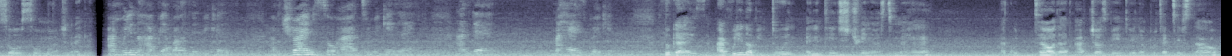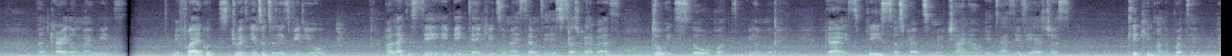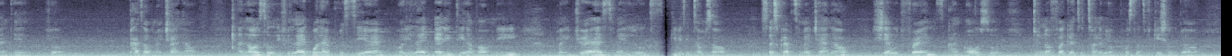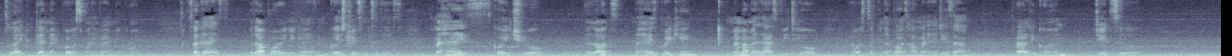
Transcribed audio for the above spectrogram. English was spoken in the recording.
So so much. Like i'm really not happy about it because i'm trying so hard to regain length and then my hair is breaking. So guys i've really not been doing anything strenuous to my hair. I could tell that i've just been doing a protective style and carrying on my wigs before i go straight into today's video i'd like to say a big thank you to my 78 subscribers though it's slow but we are moving. Guys please subscribe to my channel. It's as easy as just clicking on the button and then you're part of my channel. And also if you like what i post here or you like anything about me my dress my looks give it a thumbs up. Subscribe to my channel share with friends and also do not forget to turn on your post notification bell so that you can get my posts whenever i make one so guys without boring you guys i'm going straight into this. My hair is going through a lot. My hair is breaking. Remember my last video i was talking about how my edges are probably gone due to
